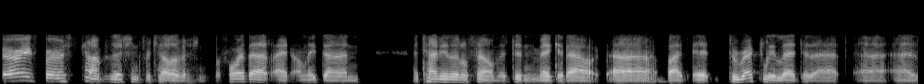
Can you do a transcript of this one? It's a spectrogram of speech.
very first composition for television. Before that, I'd only done a tiny little film that didn't make it out. Uh, but it directly led to that, uh, as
